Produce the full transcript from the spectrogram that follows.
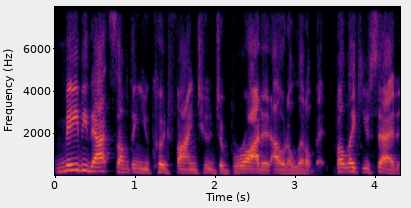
maybe that's something you could fine tune to broad it out a little bit. But like you said,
